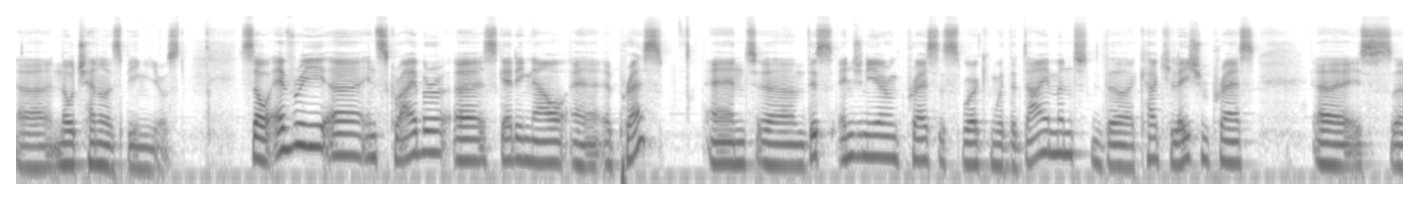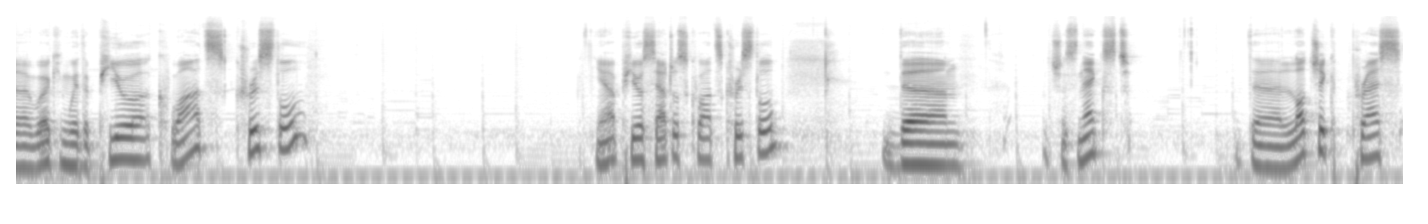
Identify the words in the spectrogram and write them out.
uh, no channel is being used. So every uh, inscriber uh, is getting now a, a press and uh, this engineering press is working with the diamond. The calculation press is working with a pure quartz crystal. Yeah, pure Certus quartz crystal. The which is next the logic press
